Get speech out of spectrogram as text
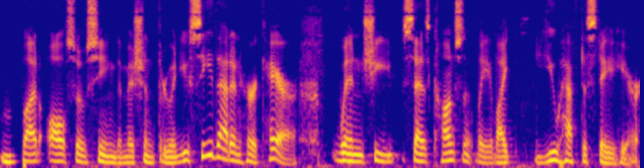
but also seeing the mission through. And you see that in her care when she says constantly, like, you have to stay here.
